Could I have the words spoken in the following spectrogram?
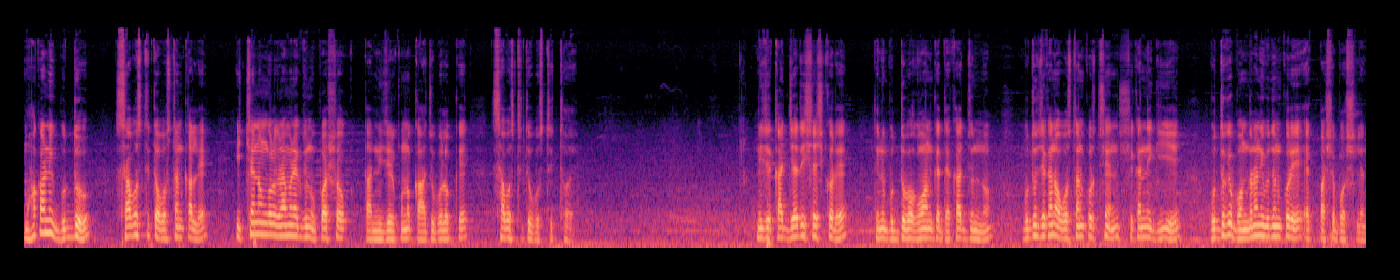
মহাকারণিক বুদ্ধ শ্রাবস্তিতে অবস্থানকালে ইচ্ছানঙ্গল গ্রামের একজন উপাসক তার নিজের কোনো কাজ উপলক্ষে শ্রাবস্তিতে উপস্থিত হয়। নিজের কার্যাদি শেষ করে তিনি বুদ্ধ ভগবানকে দেখার জন্য বুদ্ধ যেখানে অবস্থান করছেন সেখানে গিয়ে বুদ্ধকে বন্দনা নিবেদন করে এক পাশে বসলেন।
